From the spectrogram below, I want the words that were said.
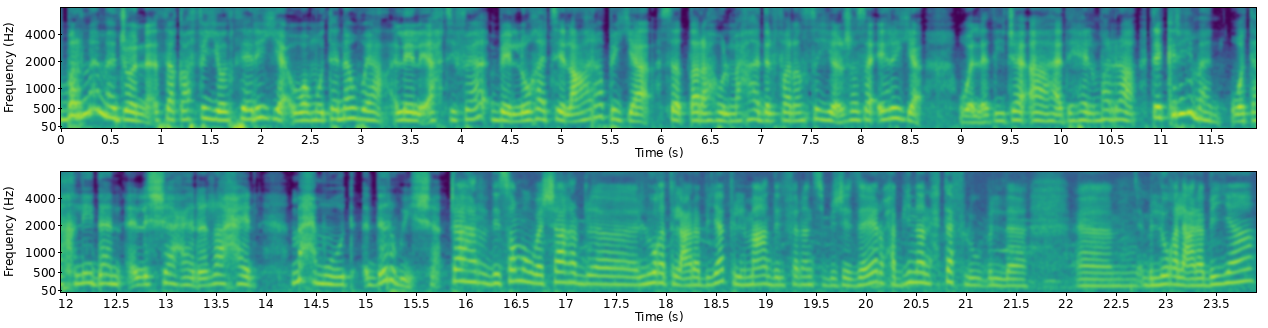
برنامج ثقافي ثري ومتنوع للاحتفاء باللغة العربية. سطره المعهد الفرنسي الجزائري والذي جاء هذه المرة تكريما وتخليدا للشاعر الراحل محمود درويش. شهر ديسمبر هو شهر اللغة العربية في المعهد الفرنسي بالجزائر وحبينا نحتفلوا بال باللغة العربية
